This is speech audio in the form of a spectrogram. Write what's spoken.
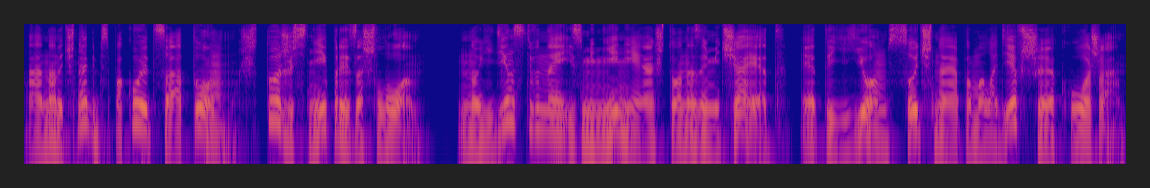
она начинает беспокоиться о том, что же с ней произошло. Но единственное изменение, что она замечает, это ее сочная помолодевшая кожа.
